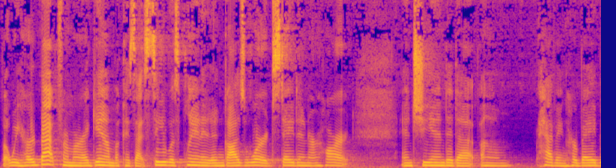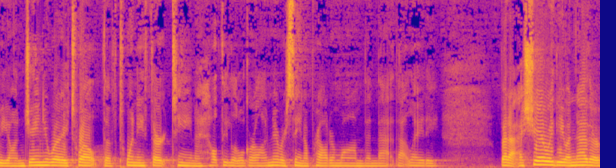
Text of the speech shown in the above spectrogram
But we heard back from her again because that seed was planted and God's word stayed in her heart and she ended up um, having her baby on January 12th of 2013, a healthy little girl. I've never seen a prouder mom than that, that lady. But I share with you another.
